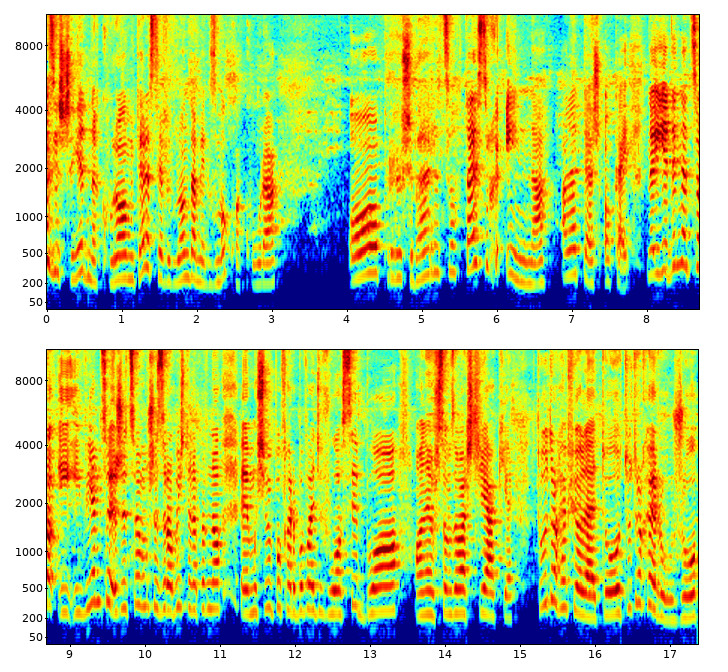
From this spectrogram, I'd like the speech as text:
jest jeszcze jedna kuromi. Teraz ja wyglądam jak zmokła kura. O, proszę bardzo. Ta jest trochę inna, ale też okej. No i jedyne co, i, i wiem, co, że co muszę zrobić, to na pewno e, musimy pofarbować włosy, bo one już są, zobaczcie jakie. Tu trochę fioletu, tu trochę różu.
